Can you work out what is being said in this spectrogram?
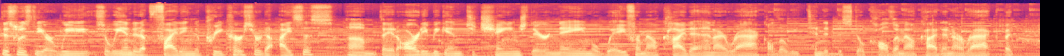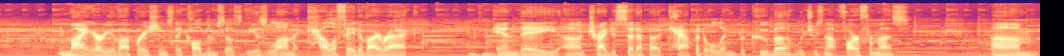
This was the we so we ended up fighting the precursor to ISIS. Um, they had already begun to change their name away from Al Qaeda in Iraq, although we tended to still call them Al Qaeda in Iraq. But in my area of operations, they called themselves the Islamic Caliphate of Iraq. Mm-hmm. And they uh, tried to set up a capital in Bakuba, which was not far from us. Um,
